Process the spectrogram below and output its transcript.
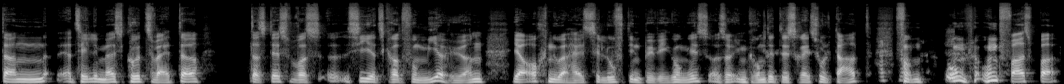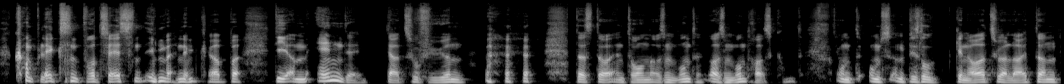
dann erzähle ich meist kurz weiter, dass das, was äh, Sie jetzt gerade von mir hören, ja auch nur heiße Luft in Bewegung ist. Also im Grunde das Resultat von un unfassbar komplexen Prozessen in meinem Körper, die am Ende dazu führen, dass da ein Ton aus dem Mund, aus dem Mund rauskommt. Und um es ein bisschen genauer zu erläutern,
